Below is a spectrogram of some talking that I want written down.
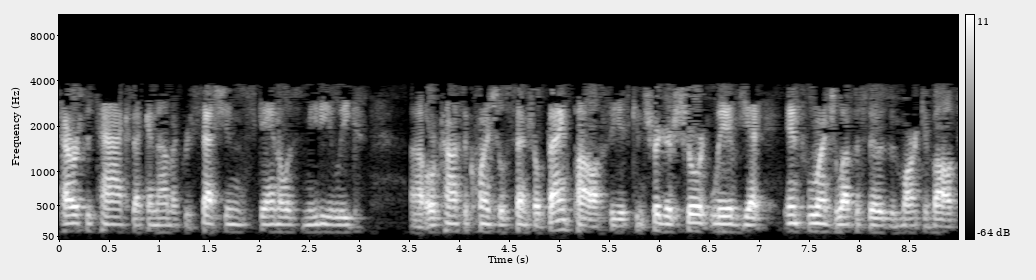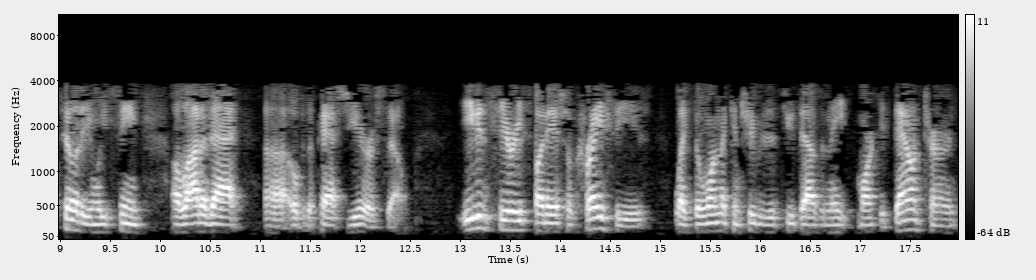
terrorist attacks, economic recessions, scandalous media leaks, uh, or consequential central bank policies can trigger short-lived yet influential episodes of market volatility, and we've seen a lot of that uh, over the past year or so. Even serious financial crises, like the one that contributed to the 2008 market downturn,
